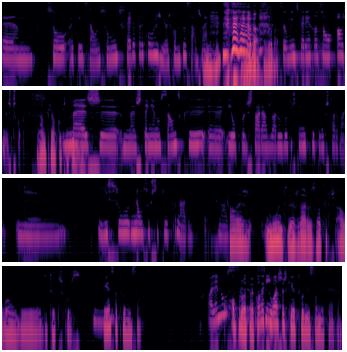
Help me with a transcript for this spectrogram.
Um, sou, atenção, eu sou muito fera para com os meus, como tu sabes, não é? Uhum. verdade, é verdade. sou muito fera em relação aos meus, desculpa. Não te preocupes. Mas, uh, mas tenho a noção de que uh, eu, para estar a ajudar os outros, tenho que, tenho que estar bem. E e isso não substitui por nada. nada. Falas muito de ajudar os outros ao longo do, do teu discurso. Uhum. É essa a tua missão? Olha, não Ou por outra, qual é que tu achas que é a tua missão na Terra?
